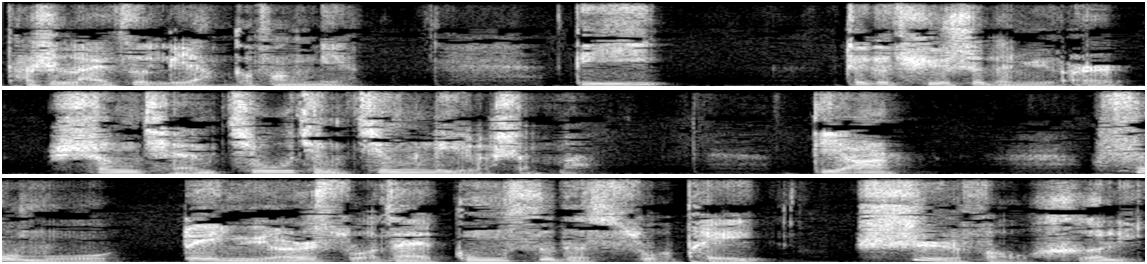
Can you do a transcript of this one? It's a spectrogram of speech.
它是来自两个方面。第一，这个去世的女儿生前究竟经历了什么？第二，父母对女儿所在公司的索赔是否合理？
